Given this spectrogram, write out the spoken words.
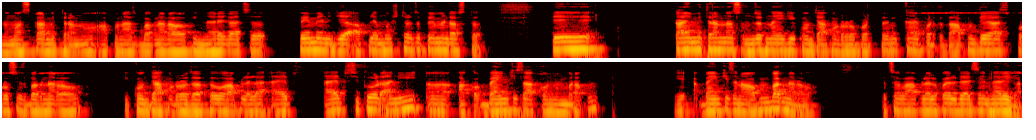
नमस्कार मित्रांनो आपण आज बघणार आहोत की नरेगाचं पेमेंट जे आपले मास्टरचं पेमेंट असतं ते काही मित्रांना समजत नाही की कोणत्या अकाउंटवर पडतं आणि काय पडतं. तर आपण ते आज प्रोसेस बघणार आहोत की कोणत्या अकाउंटवर जातं आपल्याला आय एफ सी कोड आणि बँकेचा अकाउंट नंबर आपण हे बँकेचं नाव आपण बघणार आहोत. तर चला आपल्याला पहिलं जायचं आहे नरेगा.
